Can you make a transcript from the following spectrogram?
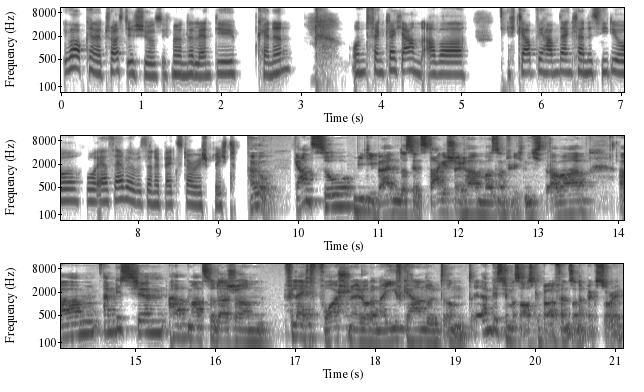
überhaupt keine Trust-Issues. Ich meine, der lernt die kennen und fängt gleich an. Aber ich glaube, wir haben da ein kleines Video, wo er selber über seine Backstory spricht. Hallo. Ganz so, wie die beiden das jetzt dargestellt haben, war es natürlich nicht, aber ähm, ein bisschen hat Matsu da schon vielleicht vorschnell oder naiv gehandelt und ein bisschen was ausgebaut für seine Backstory.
